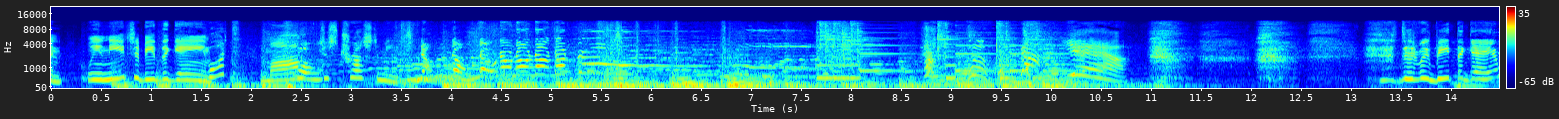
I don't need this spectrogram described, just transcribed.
Listen, we need to beat the game. What? Mom, Whoa. just trust me. No, no, no, no, no, no, no, no! Yeah! Did we beat the game?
